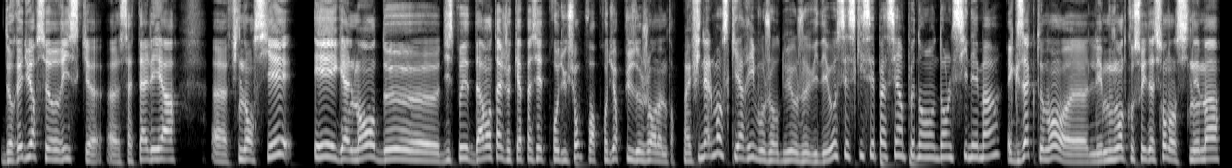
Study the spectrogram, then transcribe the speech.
de réduire ce risque, euh, cet aléa euh, financier et également de disposer davantage de capacité de production pour pouvoir produire plus de jeux en même temps. finalement, ce qui arrive aujourd'hui aux jeux vidéo, c'est ce qui s'est passé un peu dans, dans le cinéma Exactement. les mouvements de consolidation dans le cinéma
